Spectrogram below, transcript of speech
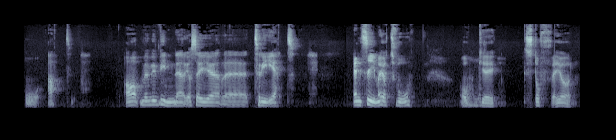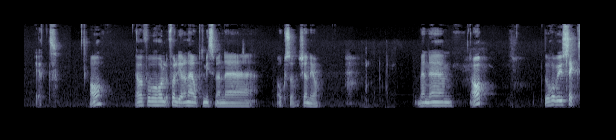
och att... Ja, men vi vinner. Jag säger eh, 3-1. Enzima gör 2. Och eh, Stoffe gör 1. Ja, jag får följa den här optimismen eh, också, kände jag. Men, eh, ja. Då har vi ju sex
